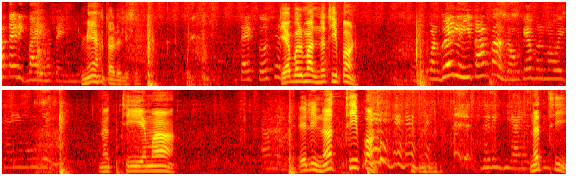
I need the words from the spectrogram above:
હતાડી કે હતાડી મેં હતાડેલી છે. સાઈડ તો છે ટેબલમાં જ નથી પણ. પણ જોઈ લે ઈ તારતા જાઉં. ટેબલમાં હોય કે ઈ હું જોઈ નથી એમાં. એલી નથી પણ. ગઈ નથી.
